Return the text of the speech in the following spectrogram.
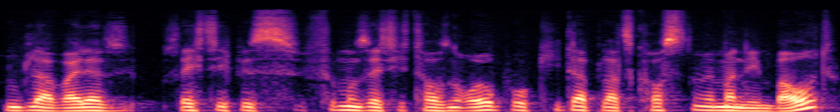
mittlerweile 60 bis 65.000 Euro pro Kita-Platz kosten, wenn man den baut.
